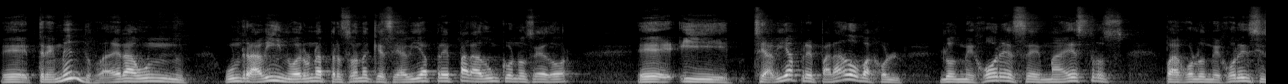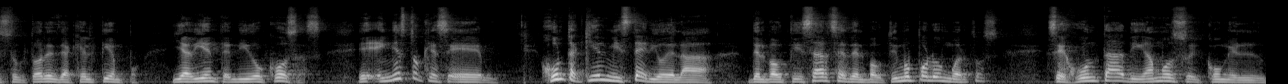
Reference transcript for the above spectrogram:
eh, tremendo, era un, rabino, era una persona que se había preparado, un conocedor, eh, y se había preparado bajo los mejores maestros, bajo los mejores instructores de aquel tiempo, y había entendido cosas. en esto que se junta aquí el misterio de la, del bautizarse, del bautismo por los muertos, se junta, digamos, con el,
